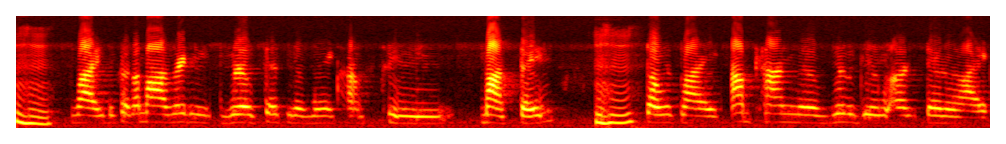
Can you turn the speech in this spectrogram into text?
Mm-hmm. Like, because I'm already real sensitive when it comes to my space. Mm-hmm. So it's like, I'm kind of really good with understanding, like,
